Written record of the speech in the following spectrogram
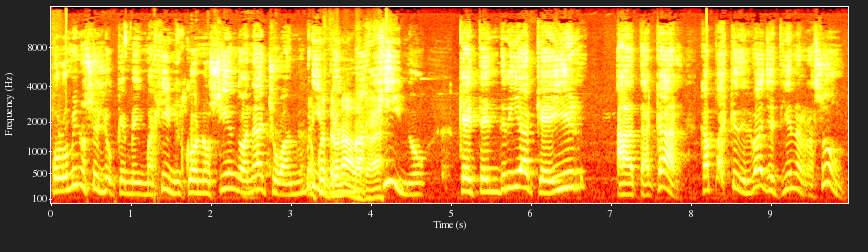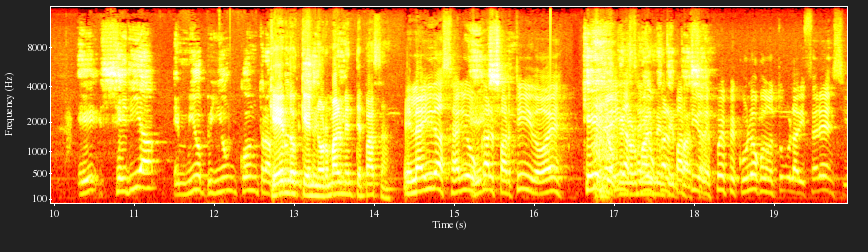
por lo menos es lo que me imagino, y conociendo a Nacho Ambrí, me ¿eh? imagino que tendría que ir a atacar. Capaz que Del Valle tiene razón. Eh, sería, en mi opinión, contra. ¿Qué es lo que normalmente pasa? En la ida salió a buscar el partido, ¿eh? ¿Qué es lo que normalmente pasa? Después especuló cuando tuvo la diferencia.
